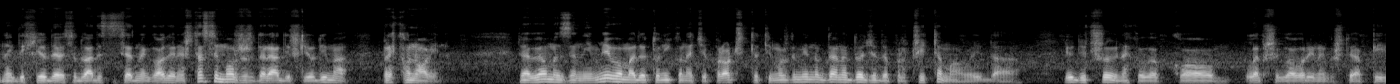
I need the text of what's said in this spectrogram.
negde 1927. godine, šta se možeš da radiš ljudima preko novina? To je veoma zanimljivo, mada to niko neće pročitati, možda mi jednog dana dođe da pročitam ovaj, da ljudi čuju nekoga ko lepše govori nego što ja pi,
